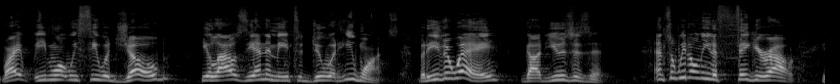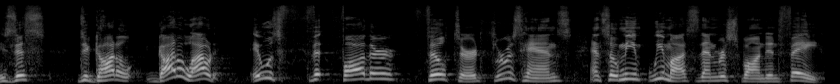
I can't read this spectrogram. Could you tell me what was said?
right? Even what we see with Job, He allows the enemy to do what He wants. But either way, God uses it. And so we don't need to figure out is this, did God, God allowed it? It was Father filtered through his hands, and so we, we must then respond in faith.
